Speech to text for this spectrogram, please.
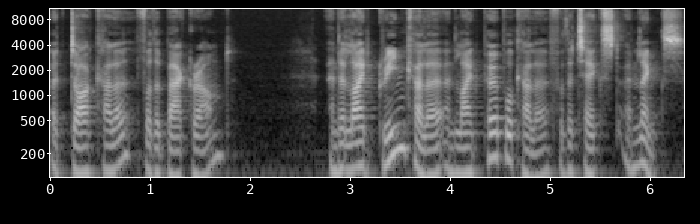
A dark color for the background, and a light green color and light purple color for the text and links.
